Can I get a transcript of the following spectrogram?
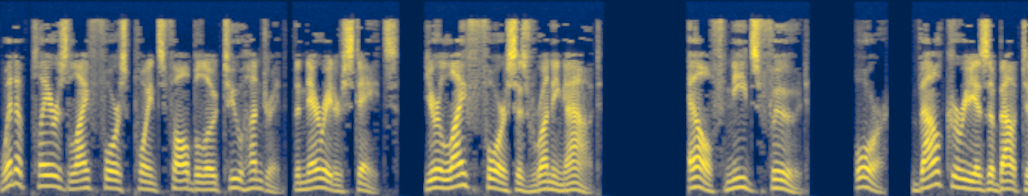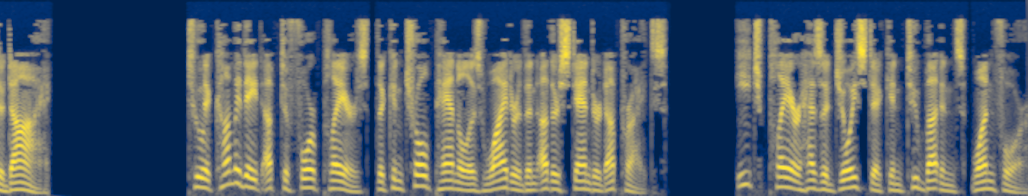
When a player's life force points fall below 200, the narrator states, "'Your life force is running out. Elf needs food' or "'Valkyrie is about to die'". To accommodate up to four players, the control panel is wider than other standard uprights. Each player has a joystick and two buttons, one for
